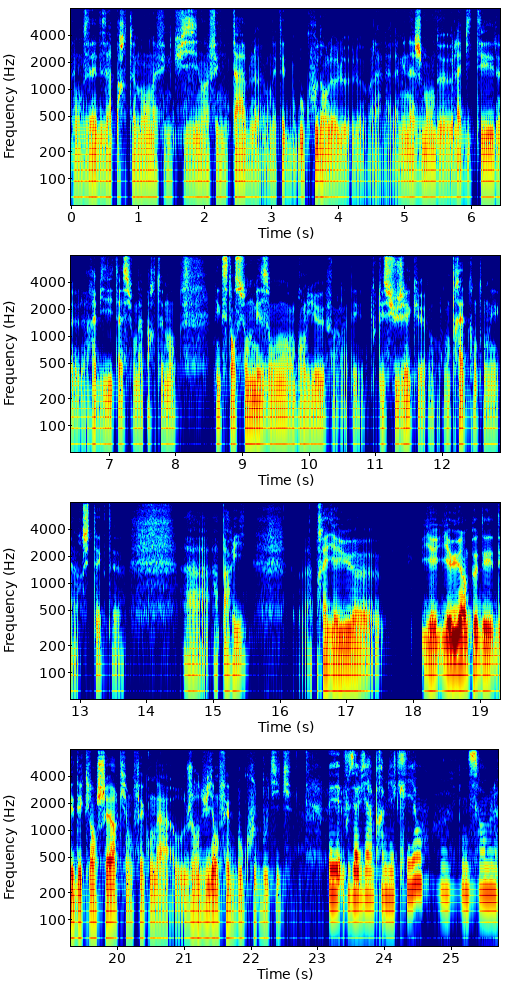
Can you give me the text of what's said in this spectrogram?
On faisait des appartements, on a fait une cuisine, on a fait une table. On était beaucoup dans le, l'aménagement de l'habité, la réhabilitation d'appartements, l'extension de maisons en banlieue, enfin, tous les sujets qu'on traite quand on est architecte. Euh, à, Paris. Après, il y a eu, euh, il, y a, eu un peu des, déclencheurs qui ont fait qu'on a, aujourd'hui, on fait beaucoup de boutiques. Et vous aviez un premier client, euh, il me semble,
